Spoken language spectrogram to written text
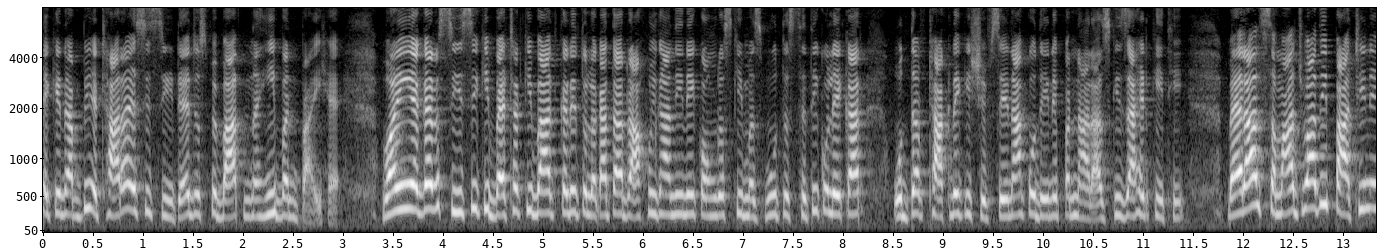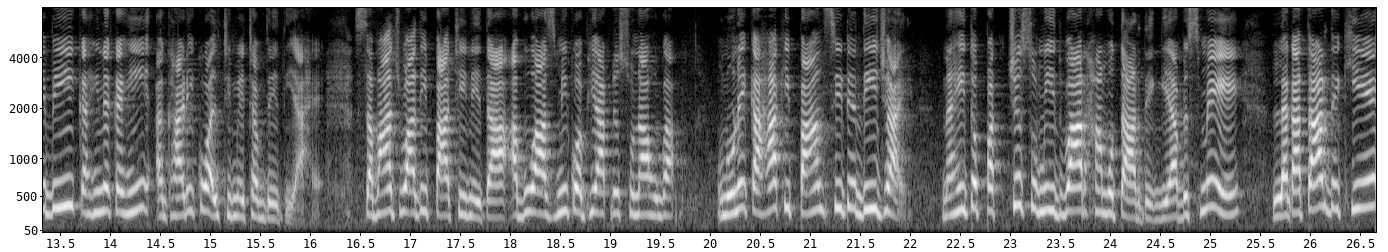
लेकिन अब भी 18 ऐसी सीट है, जिस पे बात नहीं बन पाई है। वहीं अगर सीसी की बैठक की बात करें तो लगातार राहुल गांधी ने कांग्रेस की मज़बूत स्थिति को लेकर उद्धव ठाकरे की शिवसेना को देने पर नाराज़गी ज़ाहिर की थी। बहरहाल, समाजवादी पार्टी ने भी कहीं ना कहीं अघाड़ी को अल्टीमेटम दे दिया है। समाजवादी पार्टी नेता अबू आजमी को अभी आपने सुना होगा। उन्होंने कहा कि पाँच सीटें दी जाए, नहीं तो 25 उम्मीदवार हम उतार देंगे। अब इसमें लगातार देखिए,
